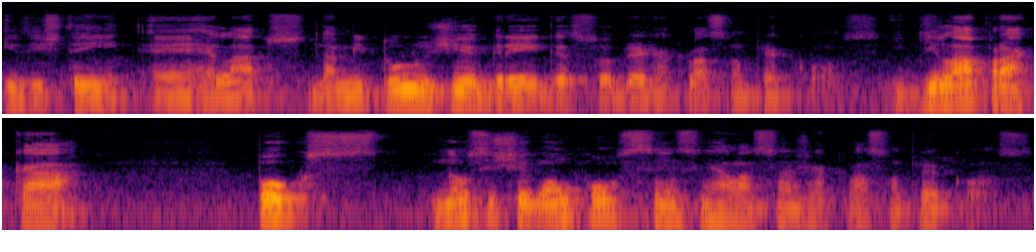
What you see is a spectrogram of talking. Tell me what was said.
existem é, relatos da mitologia grega sobre ejaculação precoce. E de lá para cá, poucos não se chegou a um consenso em relação à ejaculação precoce.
